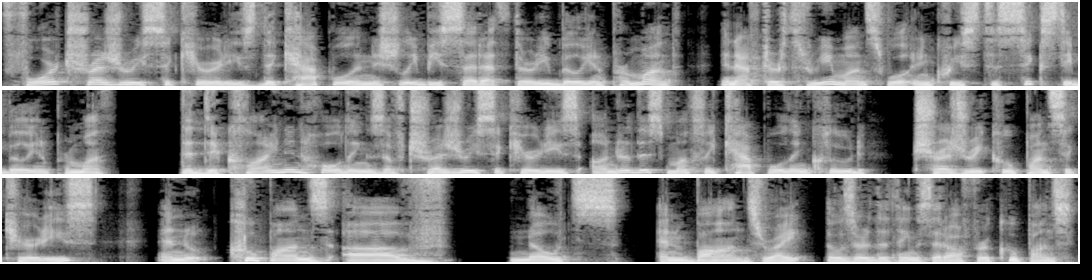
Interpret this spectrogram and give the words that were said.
For Treasury securities, the cap will initially be set at 30 billion per month and after three months will increase to 60 billion per month. The decline in holdings of Treasury securities under this monthly cap will include Treasury coupon securities and coupons of notes and bonds, right? Those are the things that offer coupons.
